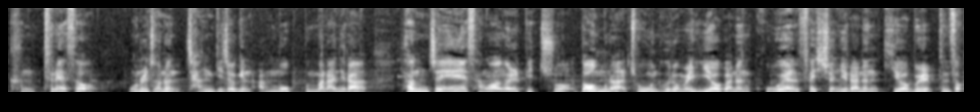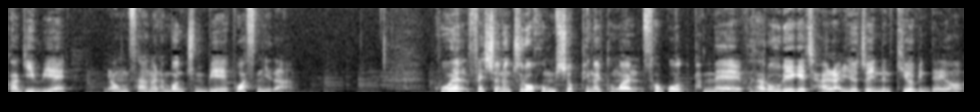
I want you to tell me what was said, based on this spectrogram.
큰 틀에서 오늘 저는 장기적인 안목뿐만 아니라 현재의 상황을 비추어 너무나 좋은 흐름을 이어가는 코웰 패션이라는 기업을 분석하기 위해 영상을 한번 준비해 보았습니다. 코웰 패션은 주로 홈쇼핑을 통한 속옷 판매 회사로 우리에게 잘 알려져 있는 기업인데요.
